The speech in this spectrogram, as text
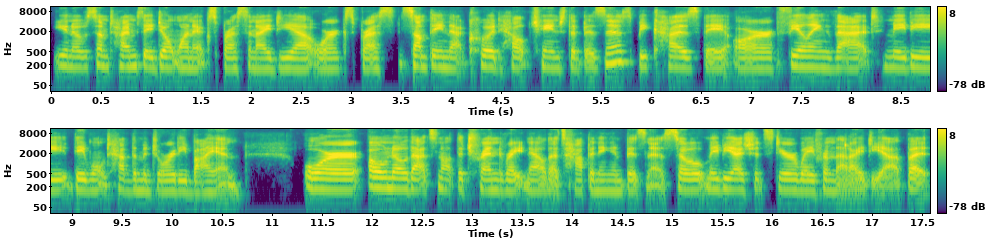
you know, sometimes they don't want to express an idea or express something that could help change the business because they are feeling that maybe they won't have the majority buy in. Or, oh no, that's not the trend right now that's happening in business. So maybe I should steer away from that idea. But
